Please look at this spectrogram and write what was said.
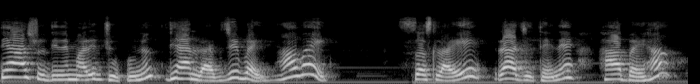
ત્યાં સુધીને મારી ઝૂંપડીનું ધ્યાન રાખજે ભાઈ. હા ભાઈ. સસલાએ રાજી થઈને, હા ભાઈ, હા,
